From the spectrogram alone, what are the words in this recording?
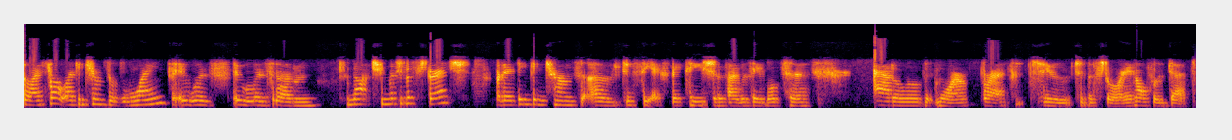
So I felt like in terms of length, it was it was um, not too much of a stretch, but I think in terms of just the expectations, I was able to add a little bit more breadth to to the story and also depth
